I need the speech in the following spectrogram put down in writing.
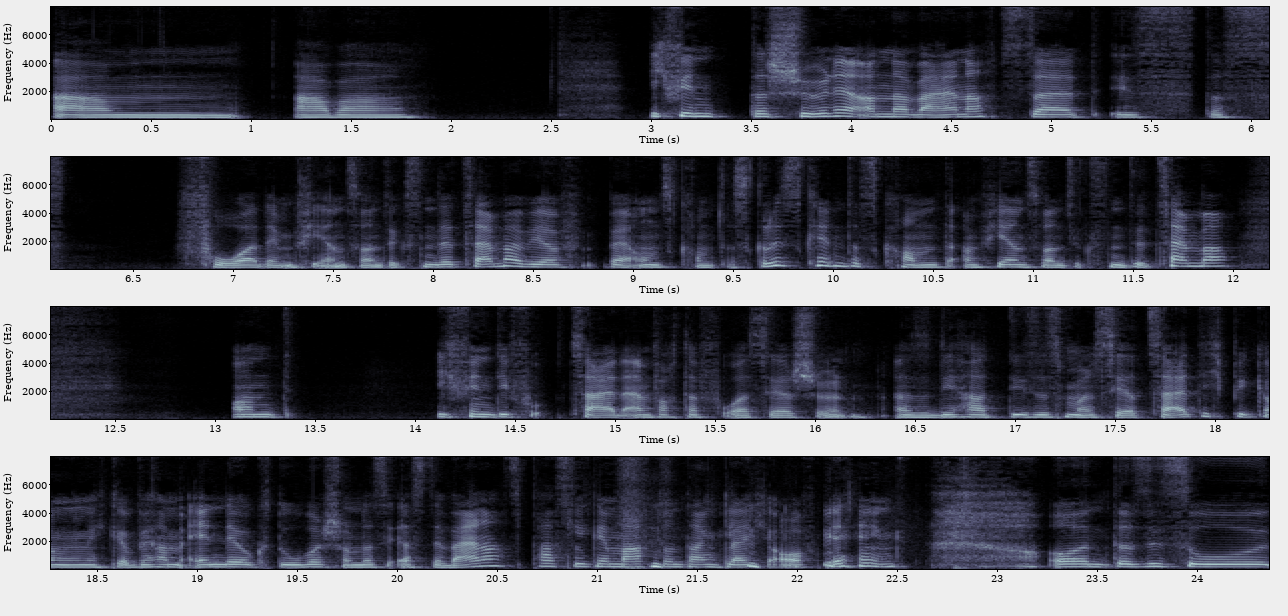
Ähm, aber ich finde, das Schöne an der Weihnachtszeit ist, dass vor dem 24. Dezember, wir, bei uns kommt das Christkind, das kommt am 24. Dezember. Und ich finde die Zeit einfach davor sehr schön. Also die hat dieses Mal sehr zeitig begonnen. Ich glaube, wir haben Ende Oktober schon das erste Weihnachtspuzzle gemacht und dann gleich aufgehängt. Und das ist so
